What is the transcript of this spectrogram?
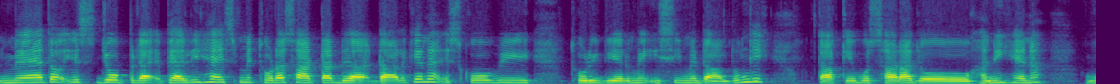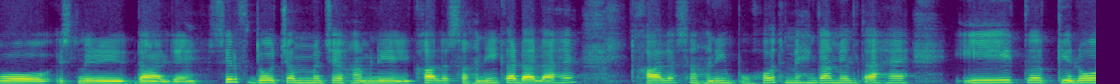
मैं तो इस जो प्याली है, इसमें थोड़ा सा आटा डाल के ना, इसको भी थोड़ी देर में इसी में डाल दूँगी, ताकि वो सारा जो हनी है ना, वो इसमें डाल जाए। सिर्फ़ दो चम्मच हमने खालस हनी का डाला है। खालस हनी बहुत महँगा मिलता है। एक किलो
